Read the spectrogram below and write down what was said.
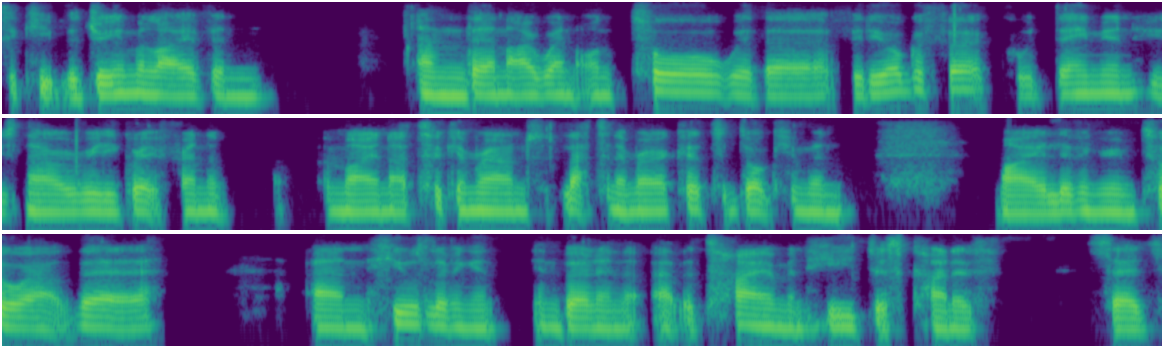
to keep the dream alive, and and then I went on tour with a videographer called Damien, who's now a really great friend of mine. I took him around Latin America to document my living room tour out there. And he was living in, in Berlin at the time, and he just kind of said,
